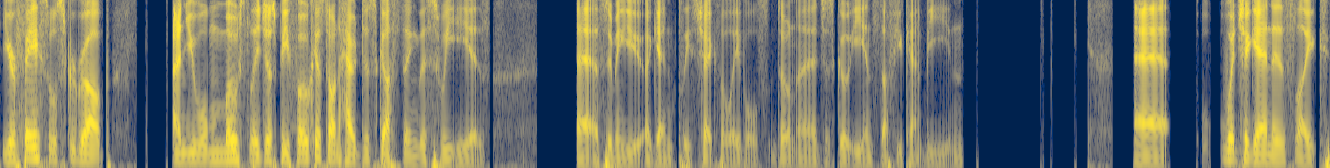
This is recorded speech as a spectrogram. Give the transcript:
your face will screw up and you will mostly just be focused on how disgusting this sweetie is. Uh, assuming you again, please check the labels. Don't uh, just go eating stuff you can't be eating. Uh, which again is like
